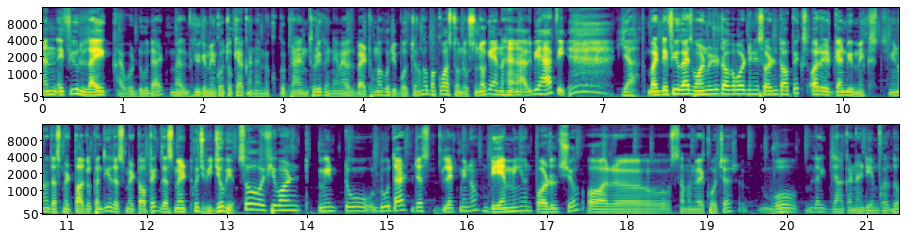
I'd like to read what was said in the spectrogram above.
and if you like I would do that मैं, क्योंकि मेरे को तो क्या करना है? मेरे को कोई प्लान थोड़ी करना है। मैं बस बैठूँगा, कुछ बोलते रहूँगा, बकवास तुम लोग सुनोगे and I be happy yeah but if you guys want me to talk about any certain topics और it can be mixed you know दस मिनट पागलपंती दस मिनट टॉपिक दस मिनट कुछ भी, जो भी हो. So if you want me to do that just let me know D M me on पॉडल शो और समन्वय कोचर वो लाइक जहाँ करना है डी एम कर दो.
